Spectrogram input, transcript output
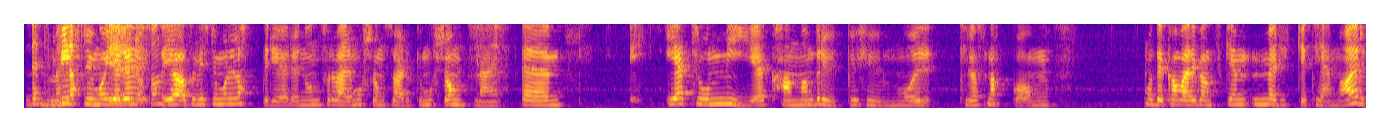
hvis, du må gjøre, sånn. ja, altså hvis du må latterliggjøre noen for å være morsom, så er du ikke morsom. Um, Jeg tror mye kan man bruke humor til å snakke om og det kan være ganske mørke temaer.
